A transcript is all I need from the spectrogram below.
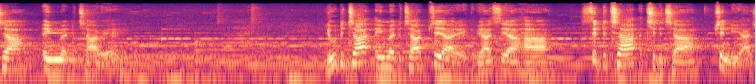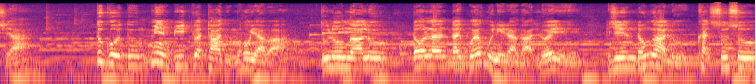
ခြားအိမ်မက်တခြားပဲလူတခြားအိမ်မက်တခြားဖြစ်ရတဲ့ကြပြာဆရာဟာစစ်တခြားအချစ်တခြားဖြစ်နေရရှာသူကိုယ်သူမြင့်ပြီးတွက်ထားသူမဟုတ်ရပါသူလိုငါလိုတော်လန်တိုက်ပွဲဝင်နေတာကလွဲရင်အရင်တုန်းကလူခတ်ဆိုးဆိုး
